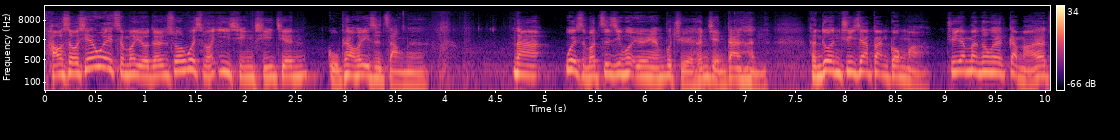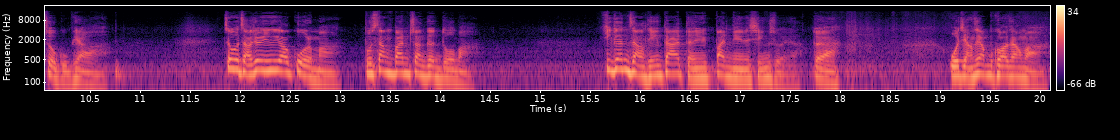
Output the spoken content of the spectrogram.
好，首先为什么有的人说为什么疫情期间股票会一直涨呢？那为什么资金会源源不绝？很简单，很很多人居家办公嘛，居家办公要干嘛？要做股票啊。这我早就预料过了嘛，不上班赚更多嘛。一根涨停大概等于半年的薪水啊，对啊。我讲这样不夸张吧？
